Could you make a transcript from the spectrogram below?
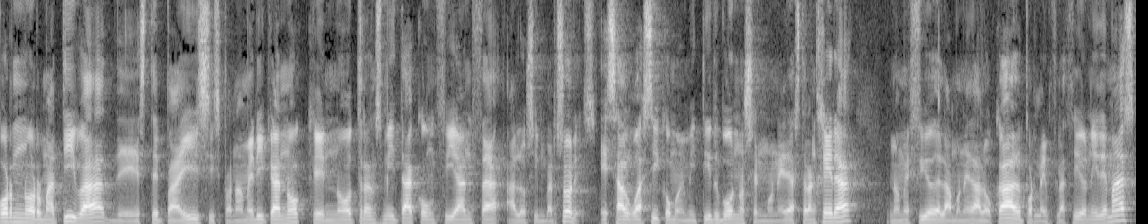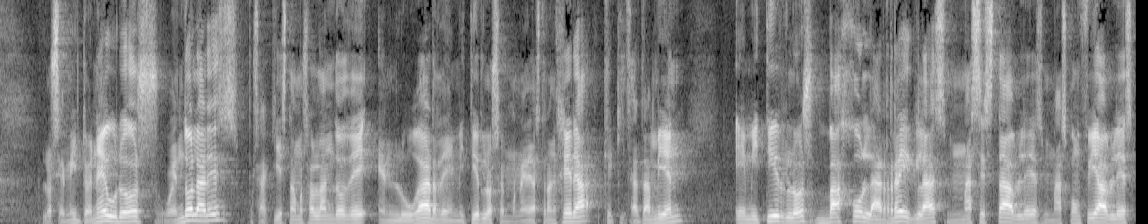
por normativa de este país hispanoamericano que no transmita confianza a los inversores. Es algo así como emitir bonos en moneda extranjera, no me fío de la moneda local por la inflación y demás, los emito en euros o en dólares, pues aquí estamos hablando de, en lugar de emitirlos en moneda extranjera, que quizá también, emitirlos bajo las reglas más estables, más confiables,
